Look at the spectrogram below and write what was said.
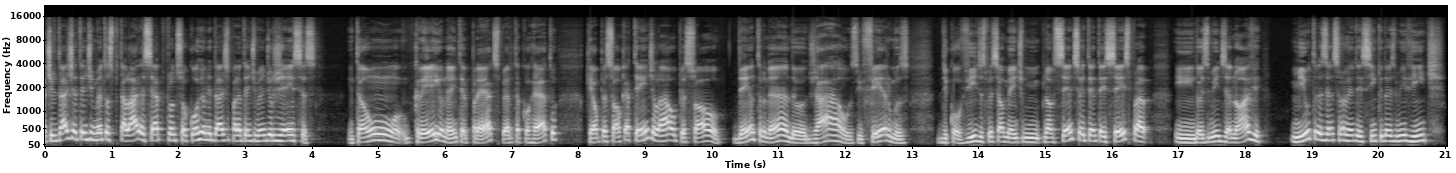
Atividade de atendimento hospitalar, exceto pronto-socorro e unidade para atendimento de urgências. Então, creio, né, interpreto, espero estar correto, que é o pessoal que atende lá, o pessoal dentro, né, do, já os enfermos de Covid, especialmente 986 para em 2019, 1395 em 2020.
